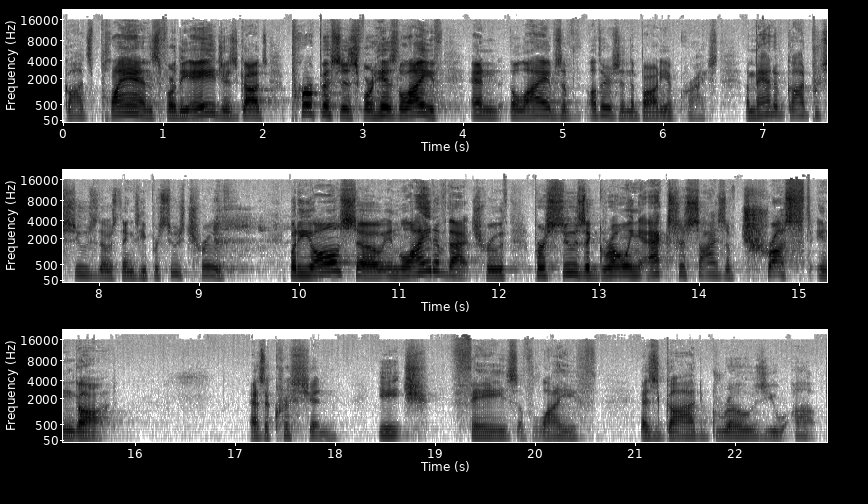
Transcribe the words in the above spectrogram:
God's plans for the ages, God's purposes for his life and the lives of others in the body of Christ. A man of God pursues those things, he pursues truth. But he also, in light of that truth, pursues a growing exercise of trust in God. As a Christian, each phase of life as God grows you up,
